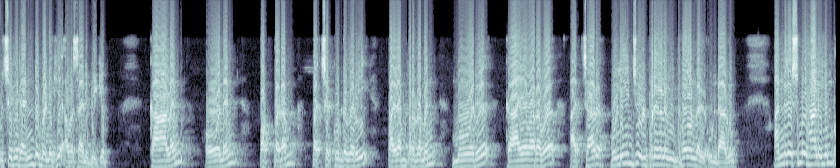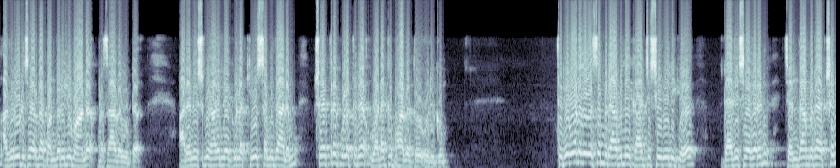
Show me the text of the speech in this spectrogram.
ഉച്ചയ്ക്ക് രണ്ട് മണിക്ക് അവസാനിപ്പിക്കും. കാളൻ ഓലൻ പപ്പടം പച്ചക്കൂട്ടുകറി പഴംപ്രഥമൻ മോര് കായവറവ് അച്ചാർ പുളിയിഞ്ചി ഉൾപ്പെടെയുള്ള വിഭവങ്ങൾ ഉണ്ടാകും. അന്നലക്ഷ്മി ഹാളിലും അതിനോട് ചേർന്ന പന്തലിലുമാണ് പ്രസാദകൂട്ട് അന്നലക്ഷ്മി ഹാളിലേക്കുള്ള ക്യൂ സംവിധാനം ക്ഷേത്രക്കുളത്തിന് വടക്ക് ഭാഗത്ത് ഒരുക്കും. തിരുവോണ ദിവസം രാവിലെ കാഴ്ചശീവേലിക്ക് രാജശേഖരൻ ചന്താമരാക്ഷൻ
